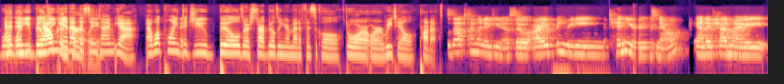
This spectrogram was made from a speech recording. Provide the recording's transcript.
Were, And- were and you now building it at the same time? Yeah. At what point did you build or start building your metaphysical store or retail products? So that timeline I do know. So I've been reading 10 years now, and I've had my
